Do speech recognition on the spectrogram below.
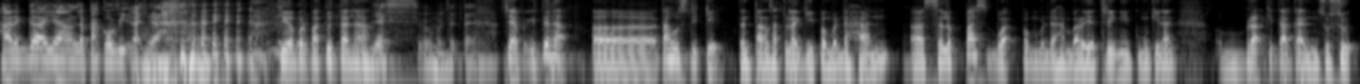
harga yang lepas covid lah kira. kira berpatutan lah yes, betul-betul. Chef kita nak uh, tahu sedikit tentang satu lagi pembedahan uh, selepas buat pembedahan bariatrik ni kemungkinan berat kita akan susut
